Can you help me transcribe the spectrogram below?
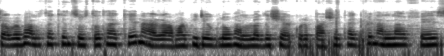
সবাই ভালো থাকেন, সুস্থ থাকেন। আর আমার ভিডিওগুলো ভালো লাগলে শেয়ার করে পাশে থাকবেন। আল্লাহ হাফেজ।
